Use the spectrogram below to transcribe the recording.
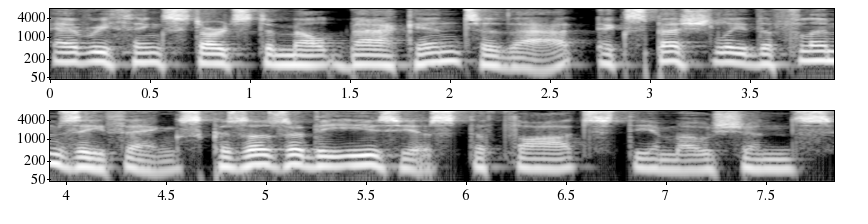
everything starts to melt back into that, especially the flimsy things, because those are the easiest the thoughts, the emotions,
